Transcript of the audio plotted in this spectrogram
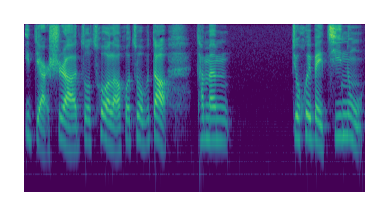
一点事啊做错了或做不到，他们就会被激怒。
